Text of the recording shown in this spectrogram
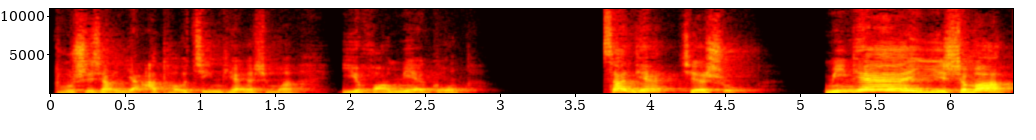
不是像丫头今天什么以黄灭共，三天结束，明天以什么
